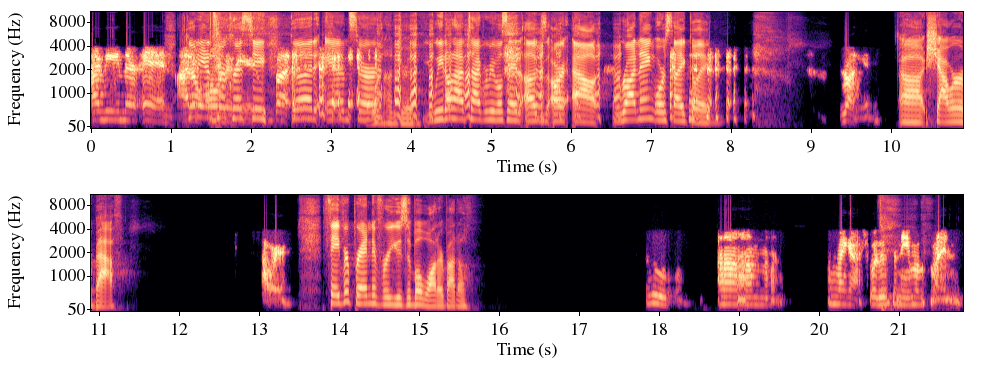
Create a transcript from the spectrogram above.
I mean, they're in. I Good answer, Christy. These, but- Good answer. 100. We don't have time for people saying Uggs are out. Running or cycling? Running. Uh, shower or bath? Shower. Favorite brand of reusable water bottle? Ooh. Um, Oh my gosh, what is the name of mine?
